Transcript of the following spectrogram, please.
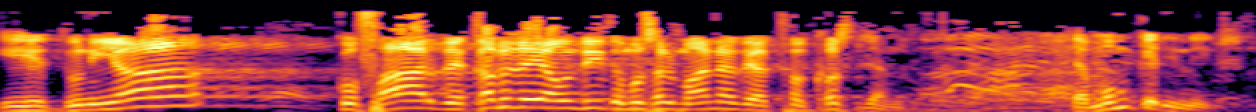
کہ یہ دنیا کفار دے قبضے آندی تو مسلمانوں دے ہاتھوں خس جاندی ممکن ہی نہیں سی۔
